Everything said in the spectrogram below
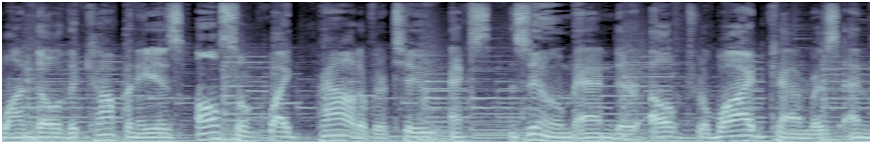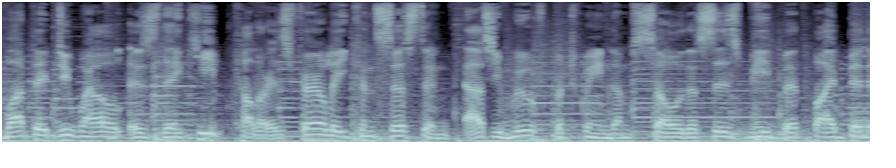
one though the company is also quite proud of their 2x zoom and their ultra-wide cameras and what they do well is they keep colors fairly consistent as you move between them. So this is me bit by bit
